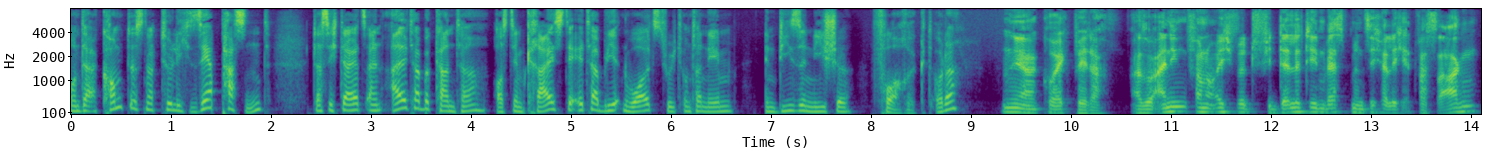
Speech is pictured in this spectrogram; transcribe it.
Und da kommt es natürlich sehr passend, dass sich da jetzt ein alter Bekannter aus dem Kreis der etablierten Wall Street Unternehmen in diese Nische vorrückt, oder? Ja, korrekt, Peter. Also einigen von euch wird Fidelity Investment sicherlich etwas sagen.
